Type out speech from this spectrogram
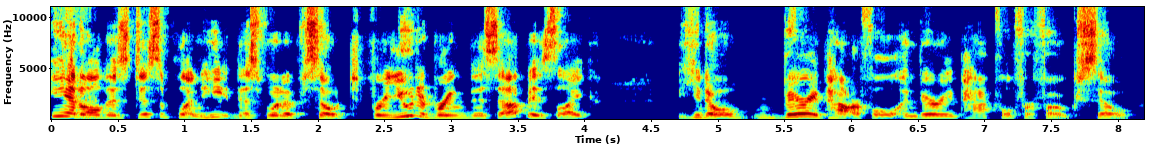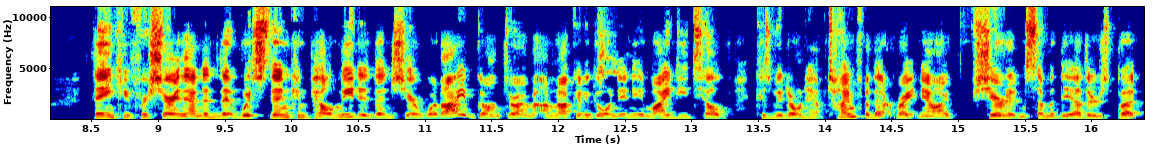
he had all this discipline. He this would have so for you to bring this up is like you know very powerful and very impactful for folks. So thank you for sharing that. And that which then compelled me to then share what i've gone through. I'm, I'm not going to yes. go into any of my detail because we don't have time for that right now. I've shared it in some of the others but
